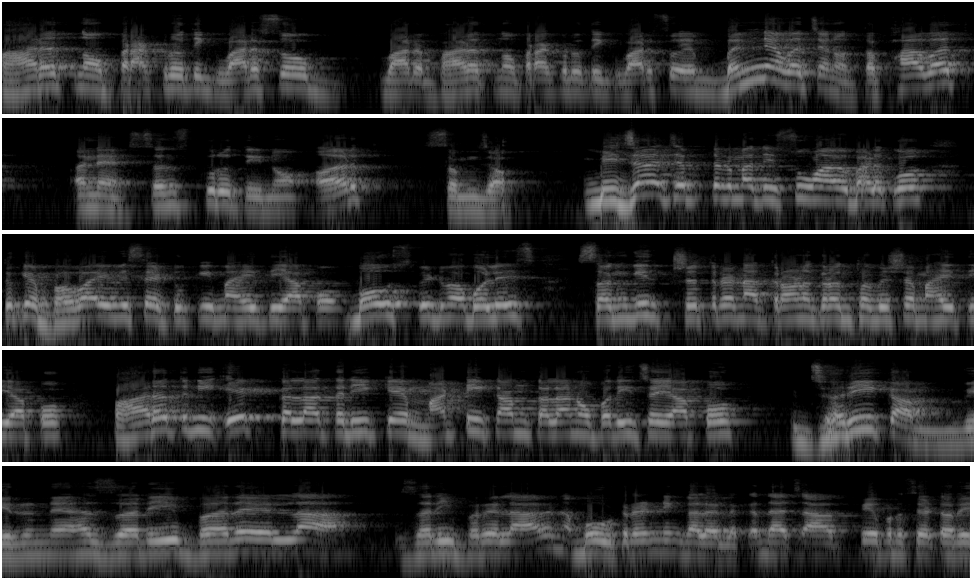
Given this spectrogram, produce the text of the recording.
ભારતનો પ્રાકૃતિક વારસો ભારતનો પ્રાકૃતિક વારસો એમ બંને વચ્ચેનો તફાવત અને સંસ્કૃતિનો અર્થ સમજાવો. બીજા ચેપ્ટરમાંથી શું આવે બાળકો? તો કે ભવાઈ વિશે ટૂંકી માહિતી આપો. બહુ સ્પીડમાં બોલીશ. સંગીત ક્ષેત્રના ત્રણ ગ્રંથો વિશે માહિતી આપો. ભારતની એક કલા તરીકે માટીકામ કલાનો પરિચય આપો. જરીકામ વીરને જરી ભરેલા જરી ભરેલા આવે ને, બહુ ટ્રેન્ડિંગ ચાલે એટલે કદાચ આ પેપર સેટરે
